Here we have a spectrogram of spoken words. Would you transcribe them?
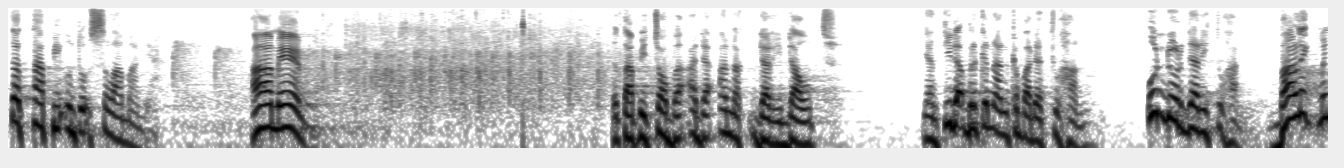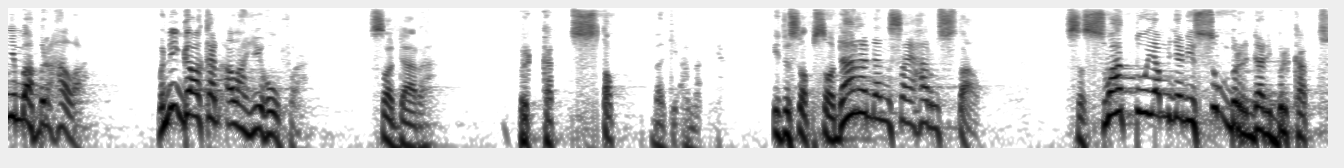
tetapi untuk selamanya. Amin. Tetapi coba ada anak dari Daud yang tidak berkenan kepada Tuhan, undur dari Tuhan, balik menyembah berhala, meninggalkan Allah Yehova. Saudara, berkat stop bagi anaknya. Itu sebab saudara dan saya harus tahu, sesuatu yang menjadi sumber dari berkat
